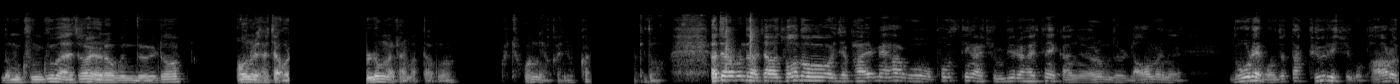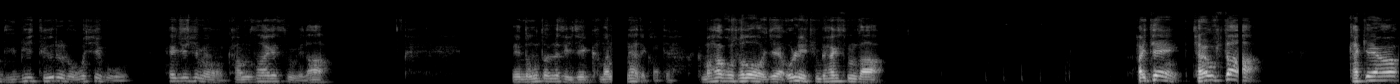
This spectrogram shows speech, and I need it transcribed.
너무 궁금하죠, 여러분들도? 오늘 살짝 얼룩말 닮았다고. 그 저건 약간 효과 같기도. 여러분들, 저, 저도 이제 발매하고 포스팅할 준비를 할 테니까요. 여러분들 나오면은 노래 먼저 딱 들으시고 바로 뮤비 들으러 오시고 해주시면 감사하겠습니다. 네, 너무 떨려서 이제 그만해야 될 것 같아요. 그만하고 저도 이제 올릴 준비하겠습니다. 화이팅! 잘 봅시다! 갈게요.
